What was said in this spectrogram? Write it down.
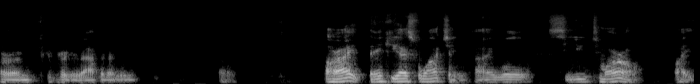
or um, compared to Rapid, I mean. All right, thank you guys for watching. I will see you tomorrow. Bye.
